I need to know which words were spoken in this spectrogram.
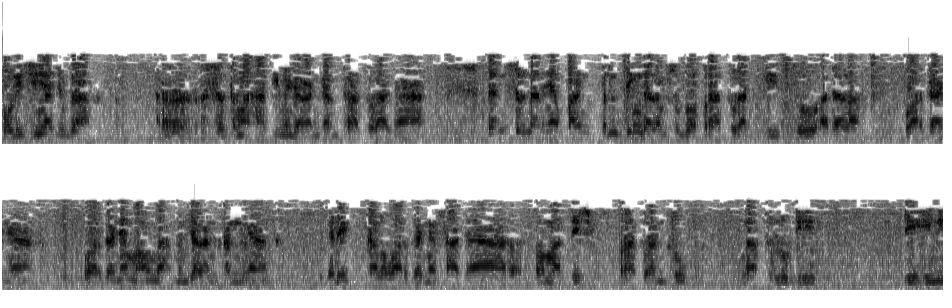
polisinya juga uh, setengah hati menjalankan peraturannya. Dan sebenarnya yang paling penting dalam sebuah peraturan itu adalah warganya. Warganya mau nggak menjalankannya. Jadi kalau warganya sadar otomatis peraturan itu nggak perlu di di ini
